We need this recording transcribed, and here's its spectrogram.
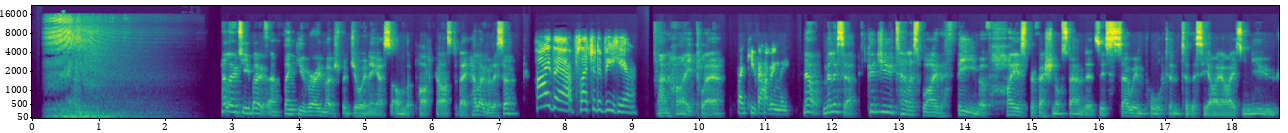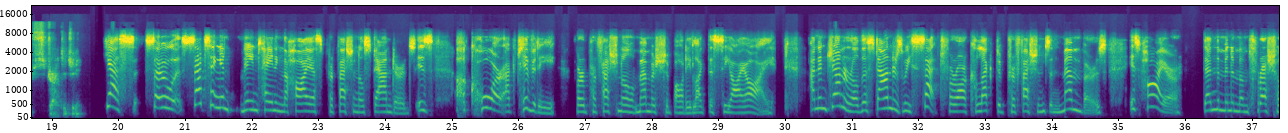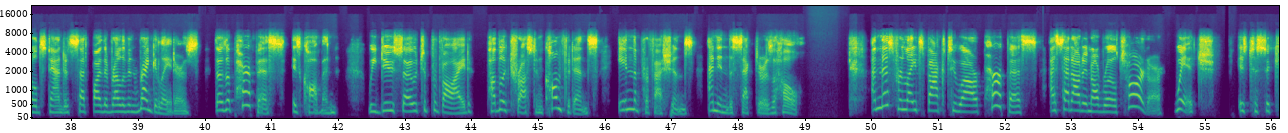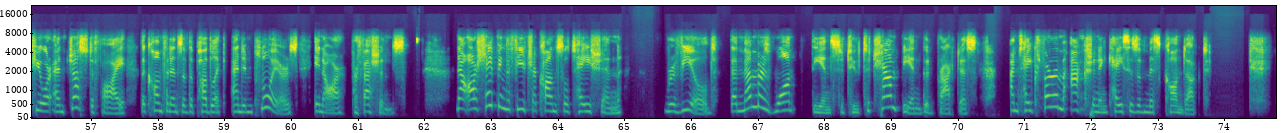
Hello to you both, and thank you very much for joining us on the podcast today. Hello, Melissa. Hi there. Pleasure to be here. And hi, Claire. Thank you for having me. Now, Melissa, could you tell us why the theme of highest professional standards is so important to the CII's new strategy? Yes. So, setting and maintaining the highest professional standards is a core activity for a professional membership body like the CII. And in general, the standards we set for our collective professions and members is higher than the minimum threshold standards set by the relevant regulators, though the purpose is common. We do so to provide public trust and confidence in the professions and in the sector as a whole. And this relates back to our purpose as set out in our Royal Charter, which is to secure and justify the confidence of the public and employers in our professions. Now, our Shaping the Future consultation revealed that members want the Institute to champion good practice and take firm action in cases of misconduct.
